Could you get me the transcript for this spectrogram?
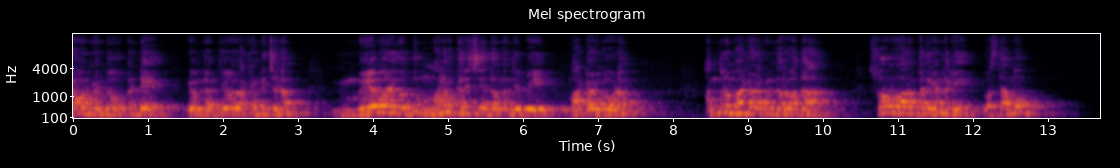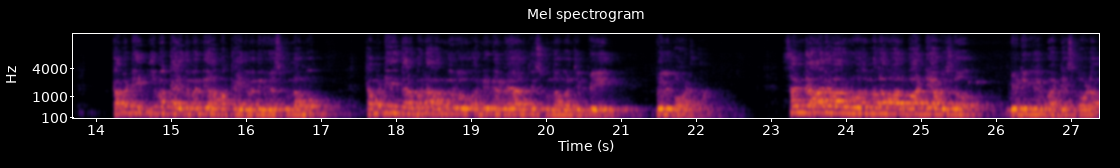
గవర్నమెంట్ అంటే మేము దాన్ని తీవ్రంగా ఖండించడం మేము అనేది వద్దు మనం కలిసి చేద్దామని చెప్పి మాట్లాడుకోవడం. అందరూ మాట్లాడుకున్న తర్వాత సోమవారం పది గంటలకి వస్తాము. కమిటీ ఈ పక్క ఐదు మంది ఆ పక్క ఐదు మందిని వేసుకుందాము. కమిటీ తరఫున అందరూ అన్ని నిర్ణయాలు తీసుకుందామని చెప్పి వెళ్ళిపోవడం. సండే ఆదివారం రోజు మళ్ళీ వాళ్ళు పార్టీ ఆఫీస్లో మీటింగ్ ఏర్పాటు చేసుకోవడం.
